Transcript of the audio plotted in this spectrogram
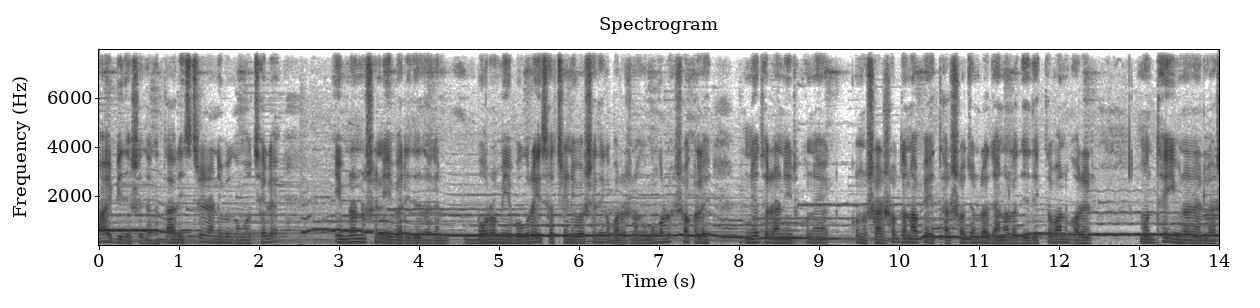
হয়, বিদেশে থাকেন। তার স্ত্রী রানী বেগম ও ছেলে ইমরান হোসেন এই বাড়িতে থাকেন। বড় মেয়ে বগুড়াই ছাত্রীনিবাসে থেকে পড়াশোনা করে। মঙ্গলবার সকালে নিহত রানীর কোনো এক কোনো সারশব্দ না পেয়ে তার স্বজনরা জানালা দিয়ে দেখতে পান ঘরের মধ্যে ইমরানের লাশ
